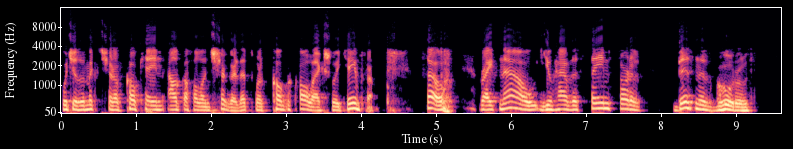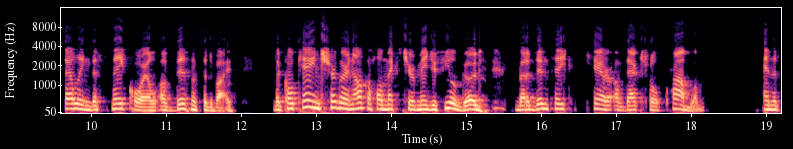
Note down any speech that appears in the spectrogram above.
which is a mixture of cocaine, alcohol, and sugar. That's where Coca-Cola actually came from. So right now you have the same sort of business gurus selling the snake oil of business advice. The cocaine, sugar, and alcohol mixture made you feel good, but it didn't take care of the actual problem and it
